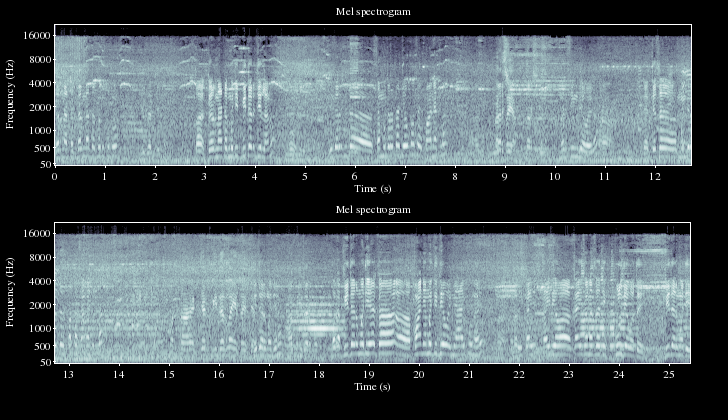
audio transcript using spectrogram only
कर्नाटक कर्नाटकमध्ये कुठं? बिदर जिल्हा कर्नाटकमध्ये बिदर जिल्हा ना? हो. बिदर तिथं समुद्रातला देव कोणता आहे? पाण्यातला? नरसया नरसया नरसिंग देव आहे का? त्याचं मंदिराचा पत्ता सांगा तिथला. एक्झॅक्ट बिदरला येतं आहे बिदरमध्ये ना? हा बिदरमध्ये. बघा बिदरमध्ये एक अं, पाण्यामध्ये देव आहे मी ऐकून आहे. ते काही काही देवा काही जणांचं ते कुळदेवत आहे बिदरमध्ये.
